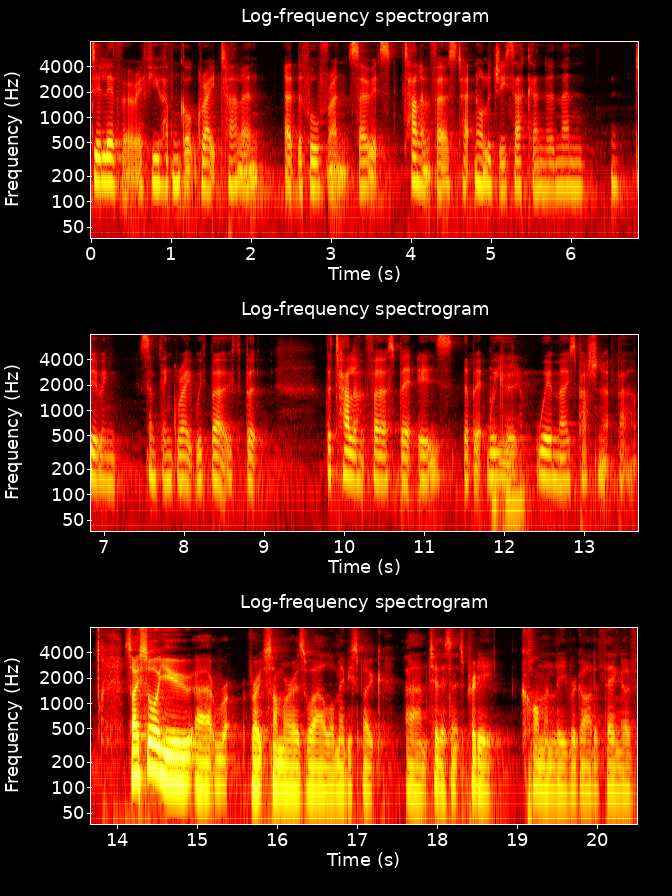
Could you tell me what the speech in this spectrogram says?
deliver if you haven't got great talent at the forefront. So it's talent first, technology second, and then doing something great with both. But the talent first bit is the bit we okay. we're most passionate about. So I saw you uh, wrote somewhere as well, or maybe spoke um, to this, and it's pretty commonly regarded thing of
